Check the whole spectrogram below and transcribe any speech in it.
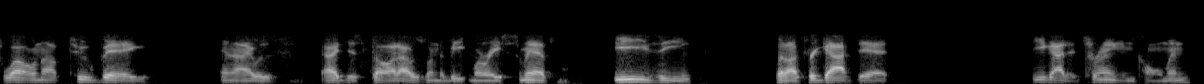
swelling up too big and I was I just thought I was going to beat Maurice Smith easy, but I forgot that you got to train, Coleman.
